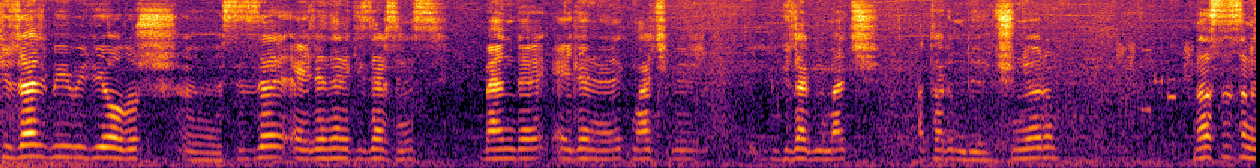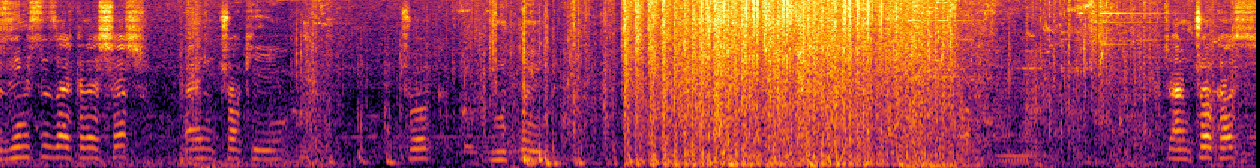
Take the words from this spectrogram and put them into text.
güzel bir video olur. Ee, siz eğlenerek izlersiniz. Ben de eğlenerek maç bir güzel bir maç atarım diye düşünüyorum. Nasılsınız? iyi misiniz arkadaşlar? Ben çok iyiyim. Çok mutluyum. Canım çok az.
